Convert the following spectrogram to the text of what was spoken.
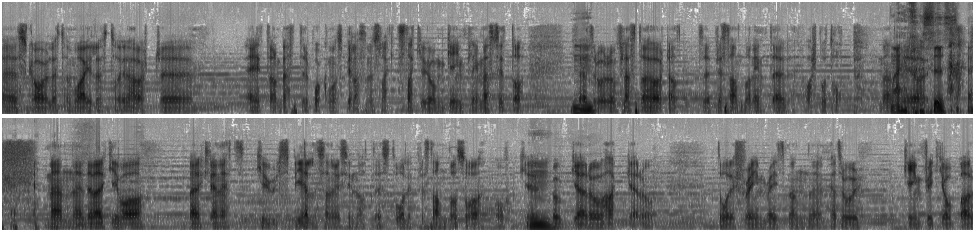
eh, Scarlet and Violet har jag hört eh, är ett av de bättre Pokémon-spelen. Så nu snack, snackar vi om gameplaymässigt då. För Mm. jag tror de flesta har hört att eh, prestandan inte varit på topp. Men, Nej, jag, men eh, det verkar ju vara verkligen ett kul spel. Sen är det synd att det är dålig prestanda och så. Och eh, Mm. buggar och hackar och dålig framerate. Men eh, jag tror Game Freak jobbar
